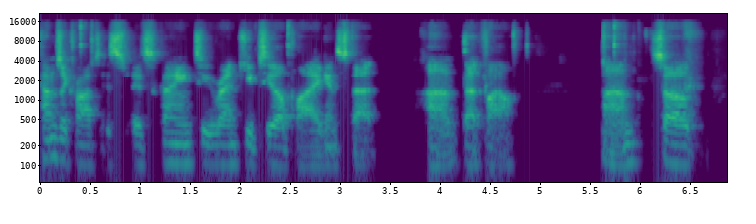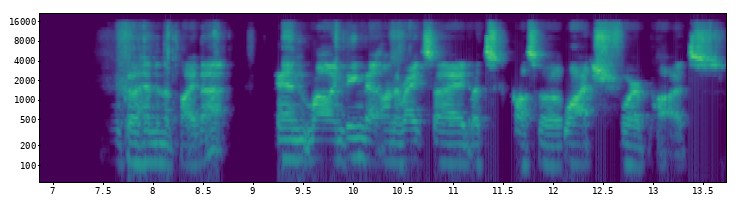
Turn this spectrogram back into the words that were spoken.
comes across, it's, it's going to run kubectl apply against that, uh, that file. Um, so we'll go ahead and apply that. And while I'm doing that on the right side, let's also watch for pods.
